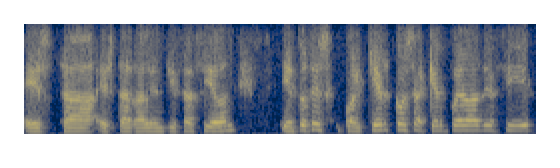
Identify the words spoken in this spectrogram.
esta, esta ralentización y entonces cualquier cosa que él pueda decir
